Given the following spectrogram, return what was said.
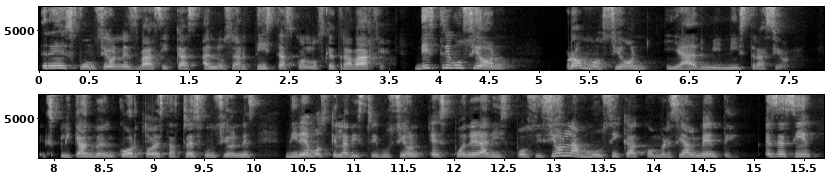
tres funciones básicas a los artistas con los que trabaje. Distribución, promoción y administración. Explicando en corto estas tres funciones, diremos que la distribución es poner a disposición la música comercialmente, es decir,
